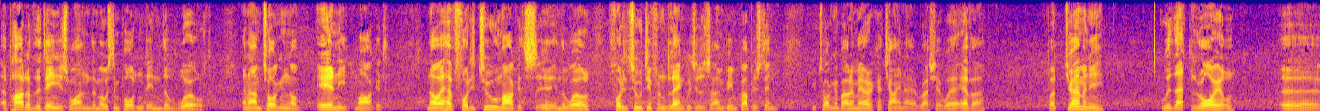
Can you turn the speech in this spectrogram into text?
a part of the Danish one, the most important in the world. And I'm talking of any market. Now I have 42 markets uh, in the world, 42 different languages I'm being published in. We're talking about America, China, Russia, wherever. But Germany, with that loyal uh,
